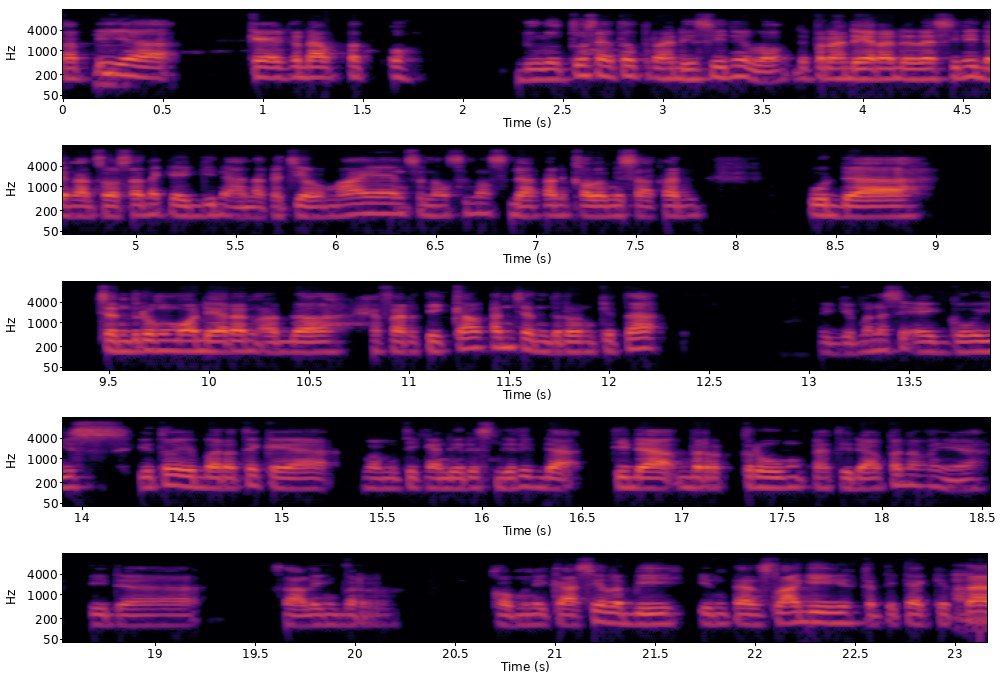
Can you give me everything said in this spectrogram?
Tapi Hmm. ya kayak kedapat oh dulu tuh saya tuh pernah di sini loh pernah daerah-daerah sini dengan suasana kayak gini anak kecil main senang-senang. Sedangkan kalau misalkan udah cenderung modern ada vertikal kan cenderung kita ya gimana sih egois gitu. Ibaratnya kayak mementingkan diri sendiri tidak tidak berkerum eh, tidak apa namanya ya tidak saling berkomunikasi lebih intens lagi ketika kita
